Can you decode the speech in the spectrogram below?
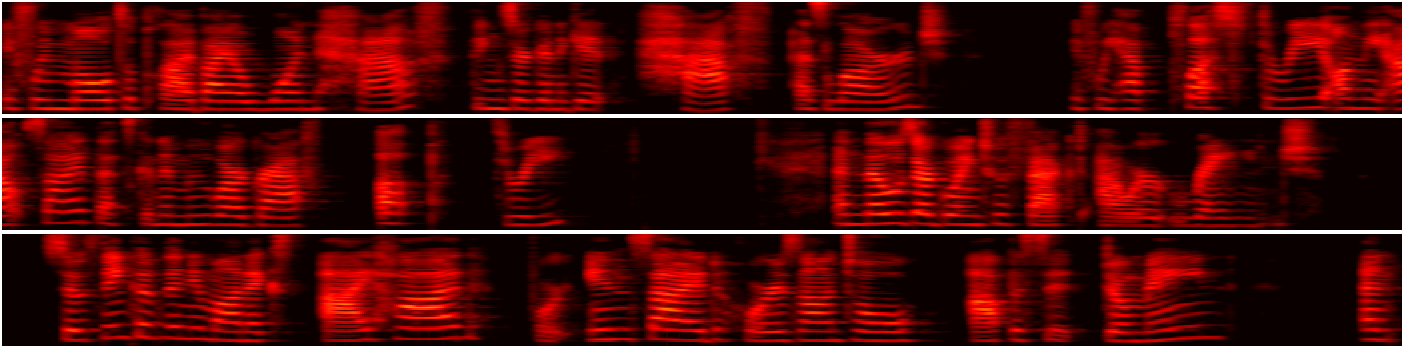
If we multiply by a 1 half, things are going to get half as large. If we have plus 3 on the outside, that's going to move our graph up 3 and those are going to affect our range. So think of the mnemonics IHOD for inside horizontal opposite domain and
